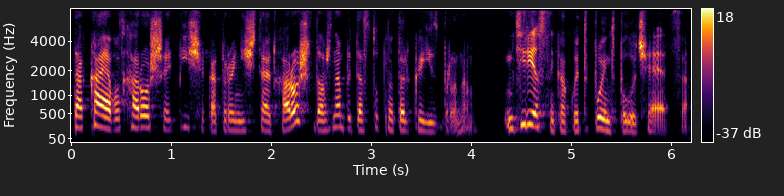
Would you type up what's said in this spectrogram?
такая вот хорошая пища, которую они считают хорошей, должна быть доступна только избранным. Интересный какой-то поинт получается.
